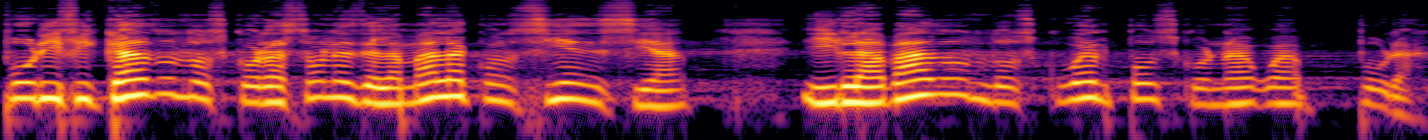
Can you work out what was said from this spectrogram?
purificados los corazones de la mala conciencia y lavados los cuerpos con agua pura.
